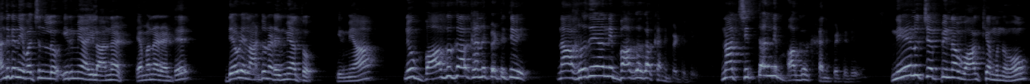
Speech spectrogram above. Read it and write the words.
అందుకని ఈ వచనంలో ఇర్మియా ఇలా అన్నాడు. ఏమన్నాడంటే దేవుడు ఇలా అంటున్నాడు ఇర్మియాతో ఇర్మియా నువ్వు బాగుగా కనిపెట్టితివి. నా హృదయాన్ని బాగా కనిపెట్టితివి. నా చిత్తాన్ని బాగా కనిపెట్టితివి. నేను చెప్పిన వాక్యమును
